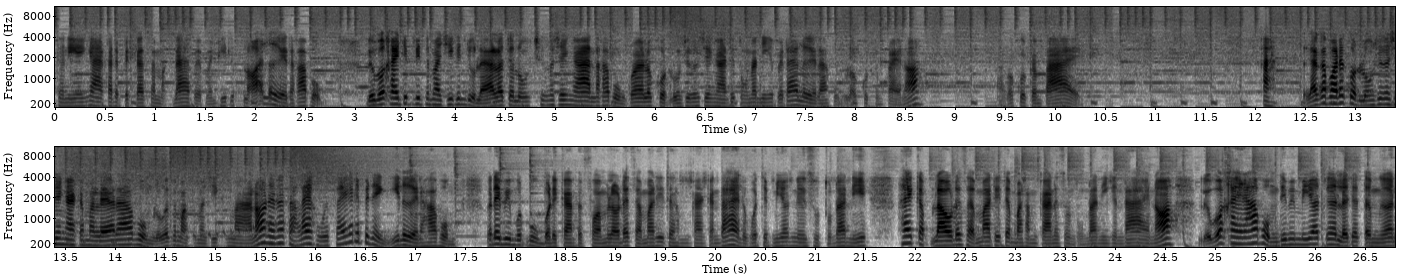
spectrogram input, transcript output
เท่านี้ง่ายๆก็จะเป็นการสมัครได้แบบเป็นที่เรียบร้อยเลยนะครับผมหรือว่าใครที่เป็นสมาชิกกันอยู่แล้ว เราจะลงชื่อเข้าใช้งานนะครับผมก็ให้เรากดลงชื่อเข้าใช้งานที่ตรงด้านนี้ไปได้เลยนะผมเรากดกันไปเนาะก็กดกันไป แล้วก็พอได้กดลงชื่อก็ใช้งานกันมาแล้วนะครับผมหรือว่าสมัครสมาชิกกันมาเนาะในหน้าต่างแรกของเว็บไซต์ก็ได้เป็นอย่างนี้เลยนะครับผมก็ได้มีบทบุบริการแพลตฟอร์มให้เราได้สามารถที่จะทำการกันได้ หรือว่าจะมียอดเงินส่วนตรงด้านนี้ ให้กับเราได้สามารถที่จะมาทำการในส่วนตรงด้านนี้กันได้เนาะหรือว่าใครนะครับผมที่ไม่มียอดเงินหรือจะเติมเงิน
